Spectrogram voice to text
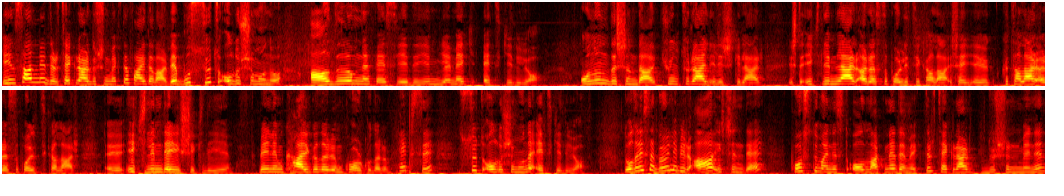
insan nedir tekrar düşünmekte fayda var ve bu süt oluşumunu aldığım nefes, yediğim yemek etkiliyor. Onun dışında kültürel ilişkiler, işte iklimler arası politikalar, şey e, kıtalar arası politikalar, e, iklim değişikliği, benim kaygılarım, korkularım hepsi süt oluşumunu etkiliyor. Dolayısıyla böyle bir ağ içinde posthumanist olmak ne demektir? Tekrar düşünmenin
